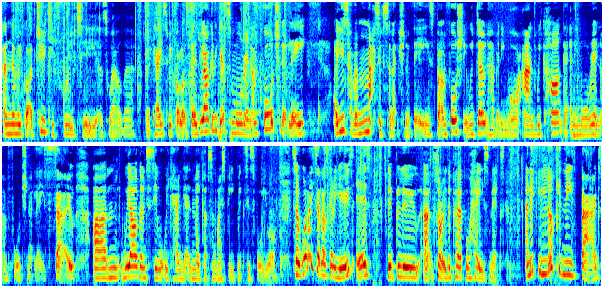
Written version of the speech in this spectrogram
And then we've got a Tutti Frutti as well there. Okay, so we've got lots of those. We are going to get some more in. Unfortunately, I used to have a massive selection of these, but unfortunately we don't have any more and we can't get any more in, unfortunately. So um, we are going to see what we can get and make up some nice bead mixes for you all. So what I said I was going to use is the blue, uh, sorry, the purple haze mix. And if you look in these bags,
